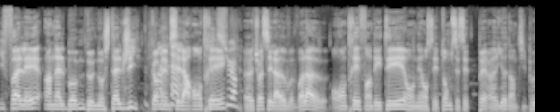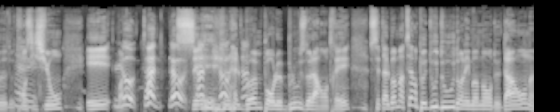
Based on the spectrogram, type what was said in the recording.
il fallait un album de nostalgie quand même. c'est la rentrée. Euh, tu vois, c'est la voilà euh, rentrée fin d'été. On est en septembre, c'est cette période un petit peu de oui. transition. Et voilà. C'est l'album pour le blues de la rentrée. Cet album, tu sais, un peu doudou dans les moments de down.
